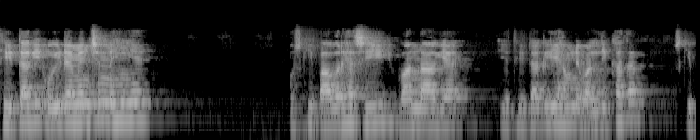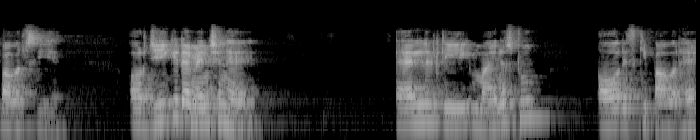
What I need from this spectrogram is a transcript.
थीटा की कोई डायमेंशन नहीं है। उसकी पावर है सी वन आ गया। ये थीटा के लिए हमने वन लिखा था, उसकी पावर सी है। और जी की डायमेंशन है एल टी माइनस टू और इसकी पावर है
